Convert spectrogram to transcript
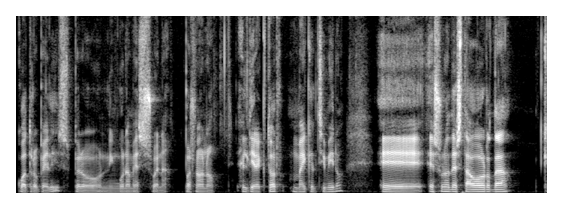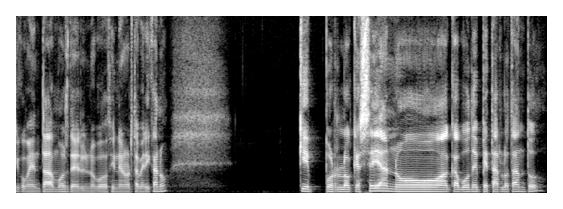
cuatro pelis, pero ninguna me suena. Pues no, no. El director, Michael Cimino, eh, es uno de esta horda que comentábamos del nuevo cine norteamericano que por lo que sea no acabó de petarlo tanto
